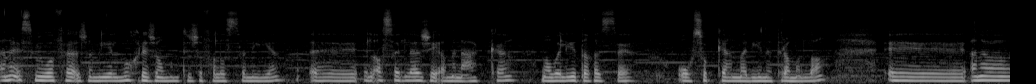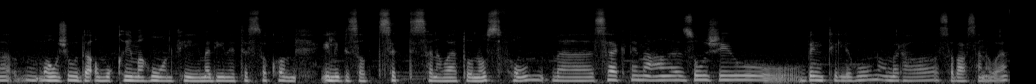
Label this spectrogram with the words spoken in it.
أنا اسمي وفاء جميل مخرجة ومنتجة فلسطينية. أه الأصل لاجئة من عكا مواليد غزة وسكان مدينة رام الله. أه أنا موجودة أو مقيمة هون في مدينة ستوكهولم اللي بالضبط ست سنوات ونصف هون. ساكنة مع زوجي وبنتي اللي هون عمرها سبع سنوات.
